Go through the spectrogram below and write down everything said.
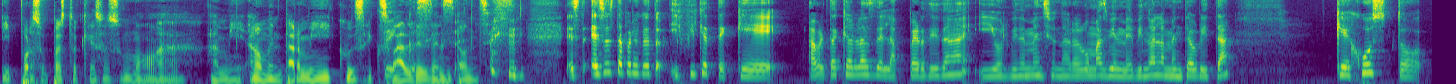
y por supuesto que eso sumó a, a, mi, aumentar mi IQ sexual desde entonces. Eso está perfecto. Y fíjate que ahorita que hablas de la pérdida y olvidé mencionar algo, más bien me vino a la mente ahorita, que justo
